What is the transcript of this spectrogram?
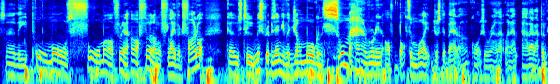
So the Paul Moore's four mile, three and a half furlong flavoured final goes to misrepresentative John Morgan, somehow running off bottom weight, just about. I'm not quite sure how that went, how that happened.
